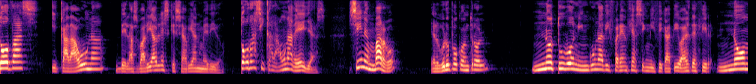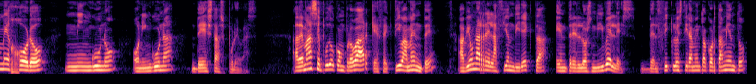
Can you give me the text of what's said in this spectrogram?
todas y cada una de las variables que se habían medido. Todas y cada una de ellas. Sin embargo, el grupo control no tuvo ninguna diferencia significativa, es decir, no mejoró ninguno o ninguna de estas pruebas. Además, se pudo comprobar que efectivamente había una relación directa entre los niveles del ciclo estiramiento-acortamiento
